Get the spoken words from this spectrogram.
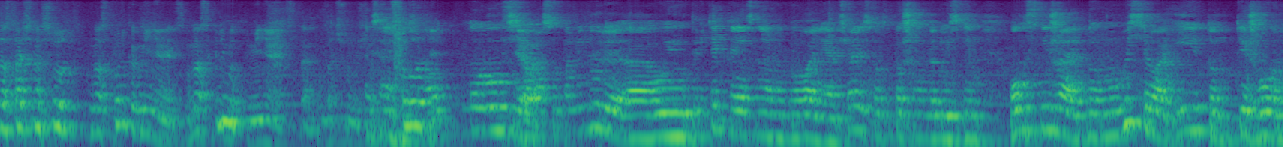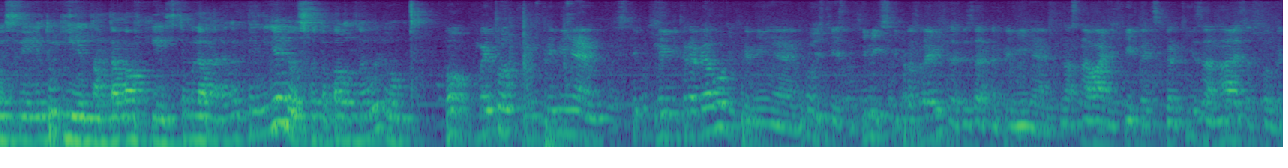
достаточно все настолько меняется. У нас климат меняется, большому счету. Александр Что Ильич, ну, вы все раз упомянули, а у Перетенко, я знаю, мы бывали, общались вот в прошлом году с ним, он снижает норму высева и там, те же ормисы или другие там, добавки стимуляторы. Вы применяли вот что-то подобное вылеву? Ну, мы тут применяем, мы микробиологию применяем, ну, естественно, химический поздравитель обязательно применяем на основании каких-то экспертизы, анализа, чтобы...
